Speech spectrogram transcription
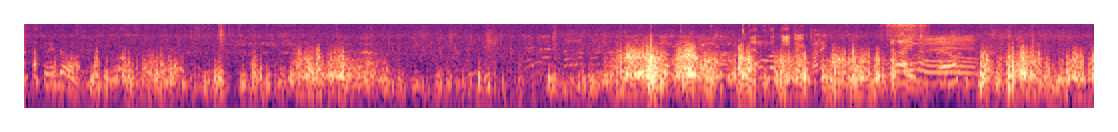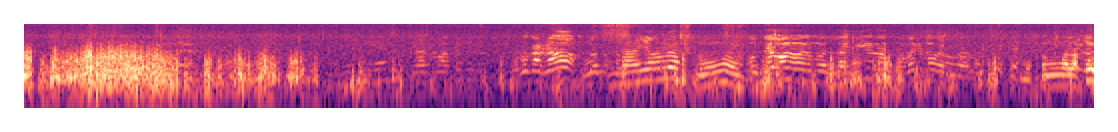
Hatak nito. Pero matibay pa rin. Ay, eh, Sayang na. Oo nga eh. Mukhang malaki.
